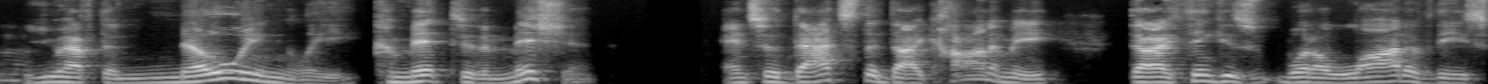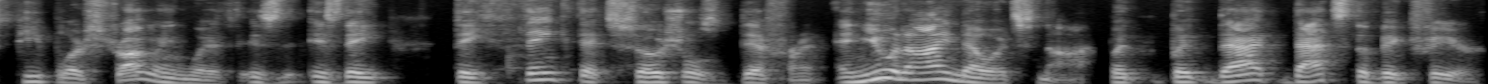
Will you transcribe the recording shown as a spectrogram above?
Hmm. You have to knowingly commit to the mission. And so that's the dichotomy that I think is what a lot of these people are struggling with is is they they think that social's different. And you and I know it's not but but that that's the big fear.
